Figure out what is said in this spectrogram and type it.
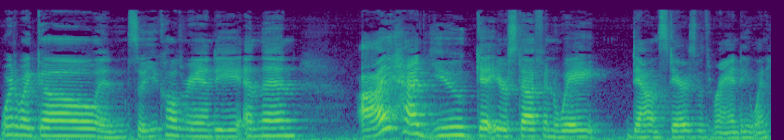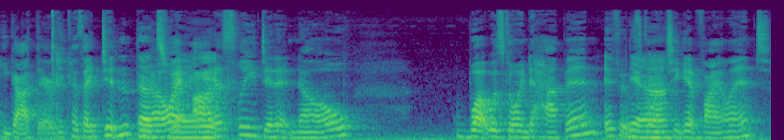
where do i go and so you called randy and then i had you get your stuff and wait downstairs with randy when he got there because i didn't That's know right. i honestly didn't know what was going to happen if it was Yeah. going to get violent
